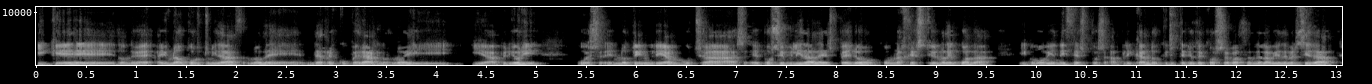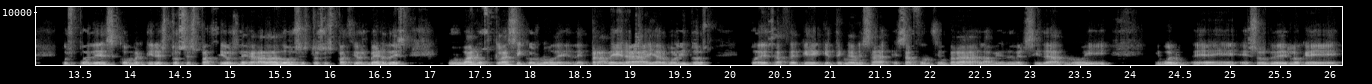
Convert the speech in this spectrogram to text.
y que donde hay una oportunidad ¿no? de, de recuperarlos. ¿no? Y, a priori pues eh, no tendrían muchas posibilidades, pero con una gestión adecuada y como bien dices, pues aplicando criterios de conservación de la biodiversidad, pues puedes convertir estos espacios degradados, estos espacios verdes urbanos clásicos, ¿no? de, pradera y arbolitos, puedes hacer que, tengan esa, esa, función para la biodiversidad, ¿no? Y, bueno, eh, eso es lo que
